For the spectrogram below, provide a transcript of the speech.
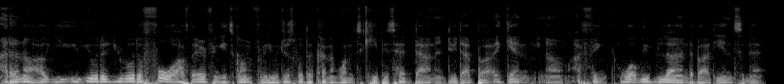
I don't know. You you would you would have thought after everything he's gone through, he would just would have kind of wanted to keep his head down and do that. But again, you know, I think what we've learned about the internet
